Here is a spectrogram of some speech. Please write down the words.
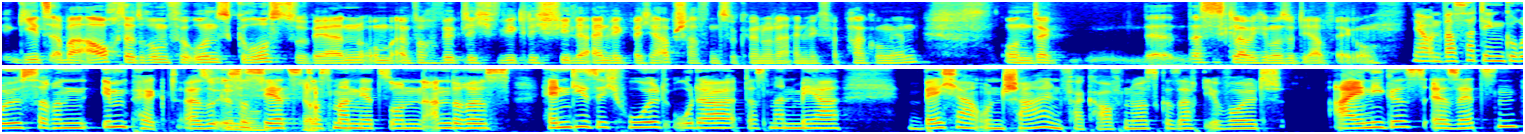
geht es aber auch darum, für uns groß zu werden, um einfach wirklich, wirklich viele Einwegbecher abschaffen zu können oder Einwegverpackungen. Und da, das ist, glaube ich, immer so die Abwägung. Ja, und was hat den größeren Impact? Also ist genau, es jetzt, ja. dass man jetzt so ein anderes Handy sich holt oder dass man mehr Becher und Schalen verkauft? Du hast gesagt, ihr wollt einiges ersetzen.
